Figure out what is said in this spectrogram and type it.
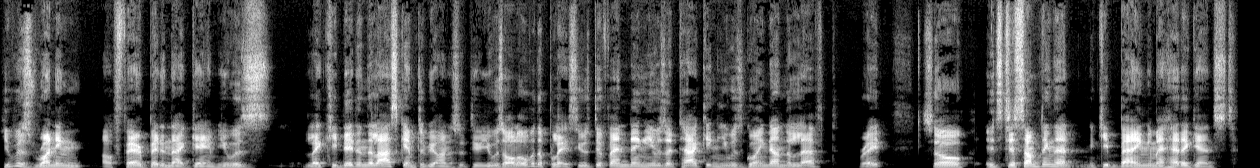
he was running a fair bit in that game. He was like he did in the last game. To be honest with you, he was all over the place. He was defending, he was attacking, he was going down the left. Right? So it's just something that I keep banging my head against.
